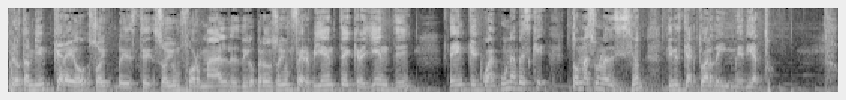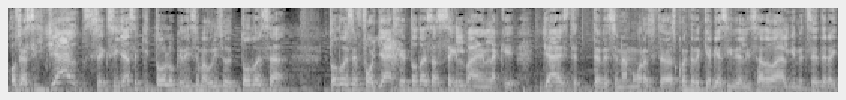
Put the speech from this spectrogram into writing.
pero también creo, soy, este, soy un formal, digo, perdón, soy un ferviente creyente en que una vez que tomas una decisión, tienes que actuar de inmediato. O sea, si ya se, si ya se quitó lo que dice Mauricio de todo esa todo ese follaje, toda esa selva en la que ya este, te desenamoras y te das cuenta de que habías idealizado a alguien, etcétera, y,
